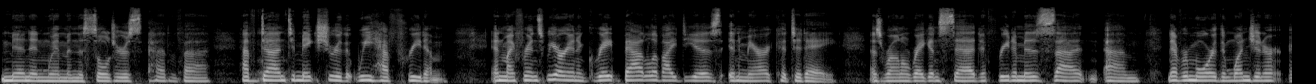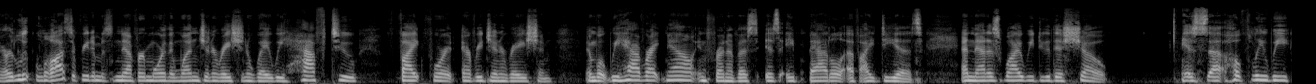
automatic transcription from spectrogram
men and women, the soldiers, have uh, have done to make sure that we have freedom. And my friends, we are in a great battle of ideas in America today. As Ronald Reagan said, freedom is uh, um, never more than one gener- or loss of freedom is never more than one generation away. We have to fight for it every generation. And what we have right now in front of us is a battle of ideas, and that is why we do this show is uh, hopefully we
